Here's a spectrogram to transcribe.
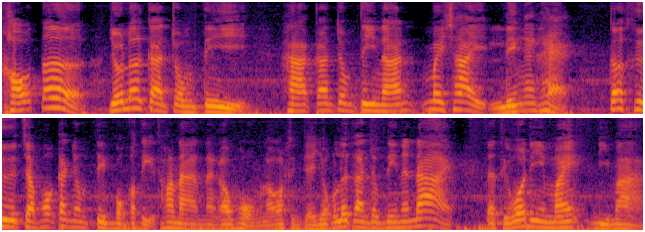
เคาน์เตอร์ยกเลิกการโจมตี หากการโจมตีนั้นไม่ใช่ link attack ก็คือเฉพาะการโจมตีปกติเท่านั้นนะครับผมเราก็ถึงจะยกเลิกการโจมตีนั้นได้ แต่ถือว่าดีไหมดีมาก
